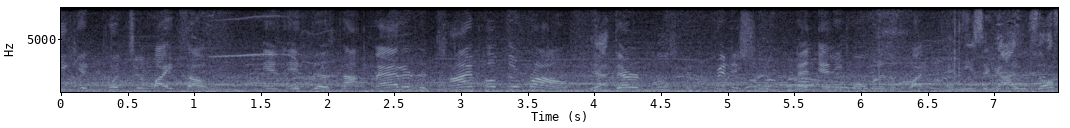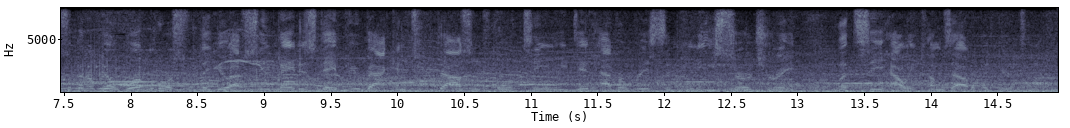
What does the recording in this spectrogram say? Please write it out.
he can put your lights out and it does not matter the time of the round. Yeah. Derrick Lewis can finish you at any moment in the fight. And he's a guy who's also been a real workhorse for the UFC. Made his debut back in 2014. He did have a recent knee surgery. Let's see how he comes out of it here tonight.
